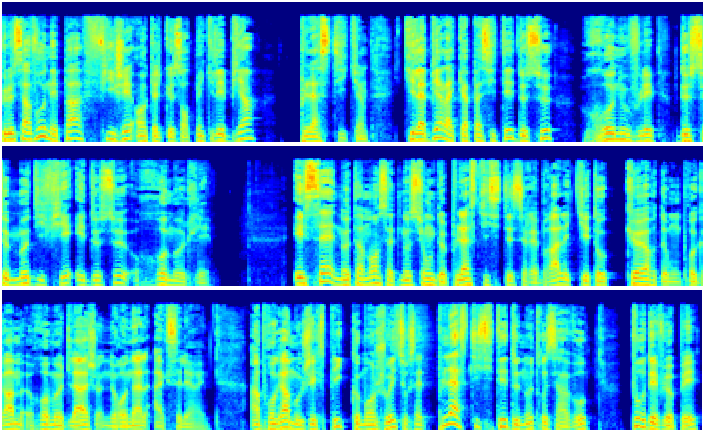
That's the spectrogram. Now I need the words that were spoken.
que le cerveau n'est pas figé en quelque sorte, mais qu'il est bien plastique, qu'il a bien la capacité de se renouveler, de se modifier et de se remodeler. Et c'est notamment cette notion de plasticité cérébrale qui est au cœur de mon programme Remodelage neuronal accéléré. Un programme où j'explique comment jouer sur cette plasticité de notre cerveau pour développer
